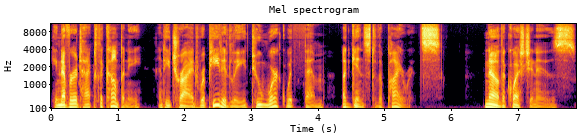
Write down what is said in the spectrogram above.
He never attacked the company, and he tried repeatedly to work with them against the pirates. Now, the question is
